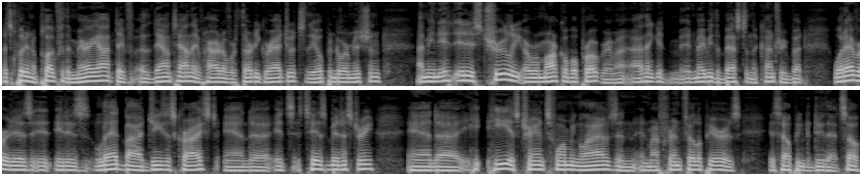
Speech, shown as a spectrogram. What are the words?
Let's put in a plug for the Marriott. They've uh, downtown. They've hired over 30 graduates. Of the Open Door Mission. I mean, it, it is truly a remarkable program. I, I think it it may be the best in the country, but whatever it is, it, it is led by Jesus Christ, and uh, it's it's His ministry, and uh, he he is transforming lives, and, and my friend Philip here is is helping to do that. So,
